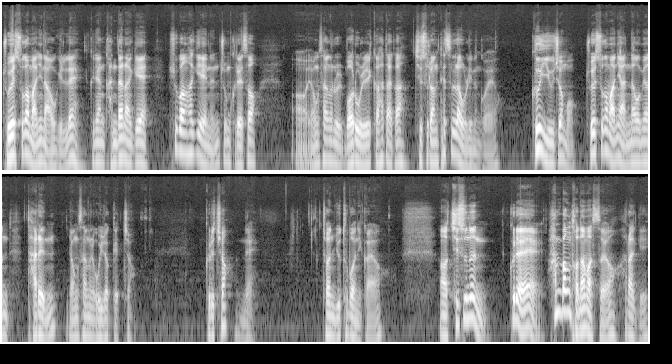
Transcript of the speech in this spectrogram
조회수가 많이 나오길래 그냥 간단하게 휴방하기에는 좀 그래서 어, 영상을 뭘 올릴까 하다가 지수랑 테슬라 올리는 거예요. 그 이유죠 뭐 조회수가 많이 안 나오면 다른 영상을 올렸겠죠. 그렇죠? 네. 전 유튜버니까요. 어, 지수는 그래 한 방 더 남았어요 하락이.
